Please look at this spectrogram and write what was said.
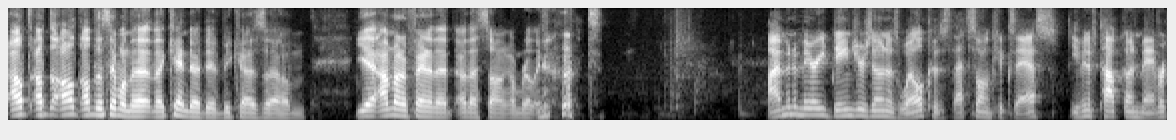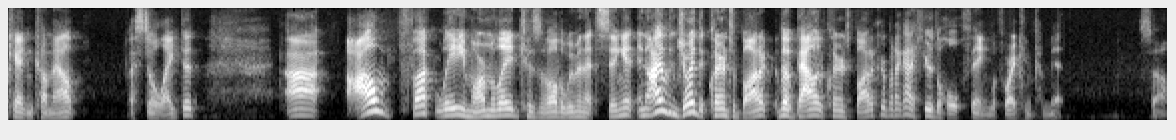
I'll I'll I'll I'll do the same one that, that Kendo did because um yeah I'm not a fan of that of that song I'm really not. I'm going to marry Danger Zone as well because that song kicks ass. Even if Top Gun Maverick hadn't come out, I still liked it. Uh, I'll fuck Lady Marmalade because of all the women that sing it. And I enjoyed the Clarence Boddicker, the ballad of Clarence Boddicker, but I got to hear the whole thing before I can commit. So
